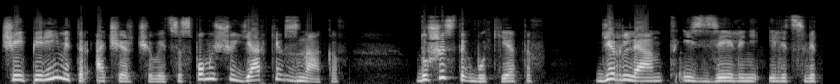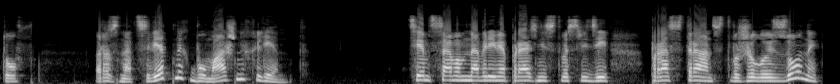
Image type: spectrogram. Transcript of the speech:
чей периметр очерчивается с помощью ярких знаков, душистых букетов, гирлянд из зелени или цветов, разноцветных бумажных лент. Тем самым на время празднества среди пространства жилой зоны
